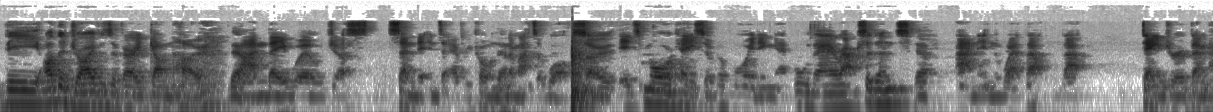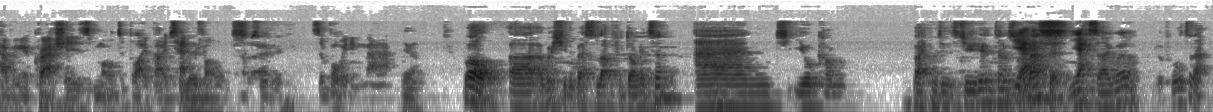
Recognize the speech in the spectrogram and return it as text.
the other drivers are very gun ho Yeah. and they will just send it into every corner Yeah. no matter what. So it's more a case of avoiding all their accidents Yeah. and in the wet that that danger of them having a crash is multiplied by Absolutely. tenfold. So Absolutely. it's avoiding that. Yeah. Well, uh, I wish you the best of luck for Donington, and you'll come back into the studio and tell us all Yes, about it. yes, I will. Look forward to that.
